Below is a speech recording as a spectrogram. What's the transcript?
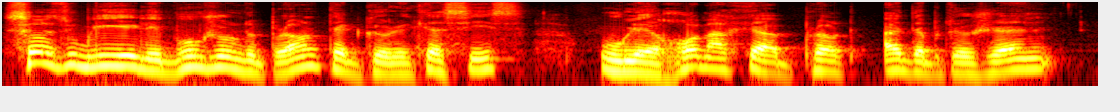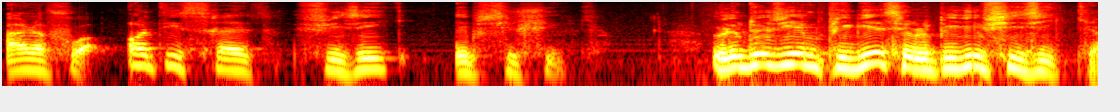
sans oublier les bourgeons de plantes tels que le cassis ou les remarquables plantes adaptogènes à la fois anti-stress physique et psychique. Le deuxième pilier, c'est le pilier physique.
